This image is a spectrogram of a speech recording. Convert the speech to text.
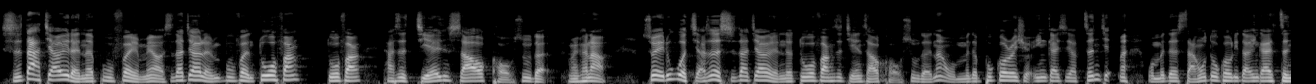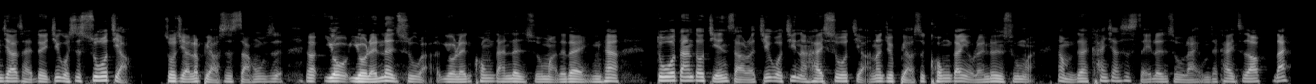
十大交易人的部分有没有？十大交易人部分多方多方它是减少口数的，有没有看到？所以如果假设十大交易人的多方是减少口数的，那我们的 p u ratio 应该是要增加，不，我们的散户多空力道应该增加才对，结果是缩脚，缩脚那表示散户是那有有人认输了，有人空单认输嘛，对不对？你看。多单都减少了，结果竟然还缩脚，那就表示空单有人认输嘛？那我们再看一下是谁认输，来，我们再看一次哦。来，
